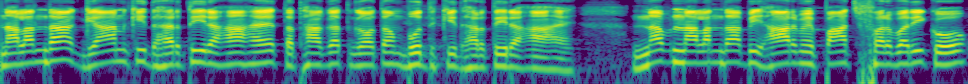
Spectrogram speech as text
नालंदा ज्ञान की धरती रहा है, तथागत गौतम बुद्ध की धरती रहा है। नव नालंदा बिहार में पाँच फरवरी को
